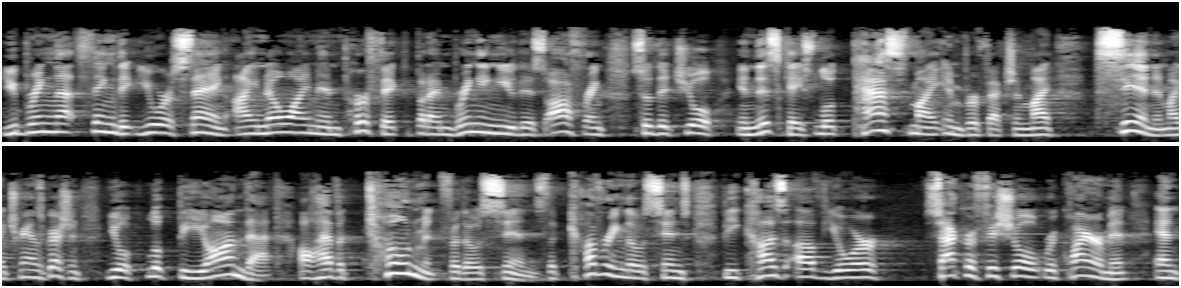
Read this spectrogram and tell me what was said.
You bring that thing that you are saying, I know I'm imperfect, but I'm bringing you this offering so that you'll, in this case, look past my imperfection, my sin and my transgression. You'll look beyond that. I'll have atonement for those sins, the covering those sins because of your sacrificial requirement. And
